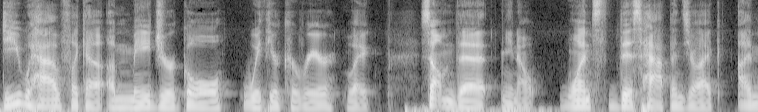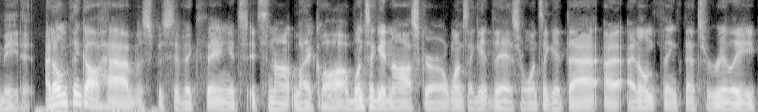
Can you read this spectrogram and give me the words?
Do you have like a, a major goal with your career? Like something that you know once this happens you're like i made it. I don't think i'll have a specific thing. It's it's not like oh once i get an oscar or once i get this or once i get that. I, I don't think that's really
